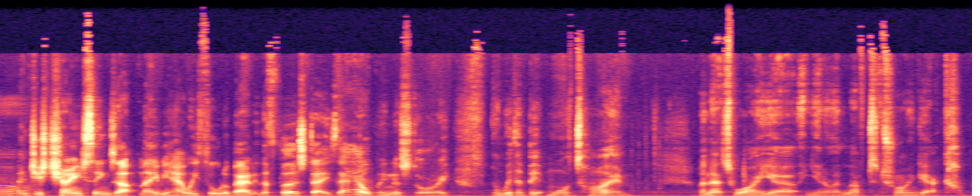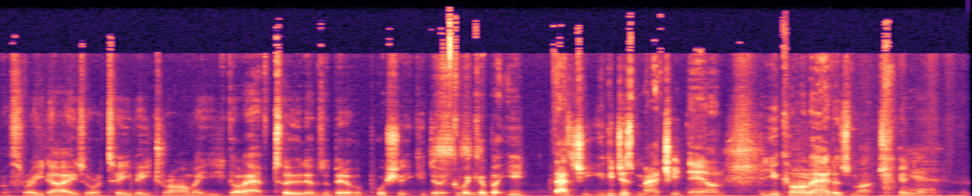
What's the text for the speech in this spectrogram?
and mm. just change things up, maybe how we thought about it the first day? Is that Yeah. helping the story? And with a bit more time, and that's why uh, you know I love to try and get a couple of three days or a TV drama. You've got to have two. There was a bit of a push that you could do it quicker, but you that's you could just match it down. But you can't add as much, can Yeah. you?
